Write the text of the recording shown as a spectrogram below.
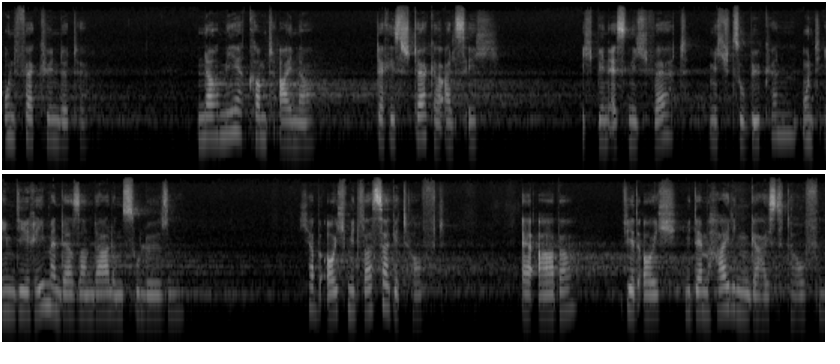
und verkündete, Nach mir kommt einer, der ist stärker als ich. Ich bin es nicht wert, mich zu bücken und ihm die Riemen der Sandalen zu lösen. Ich habe euch mit Wasser getauft, er aber wird euch mit dem Heiligen Geist taufen.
